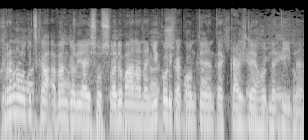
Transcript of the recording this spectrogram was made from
Chronologická evangelia jsou sledována na několika kontinentech každého dne týdne.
